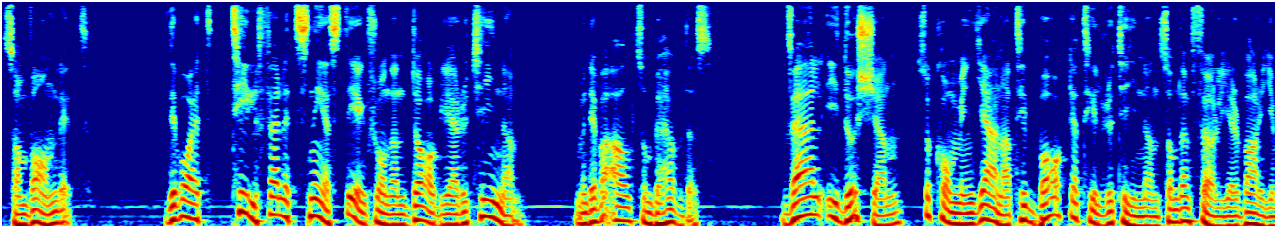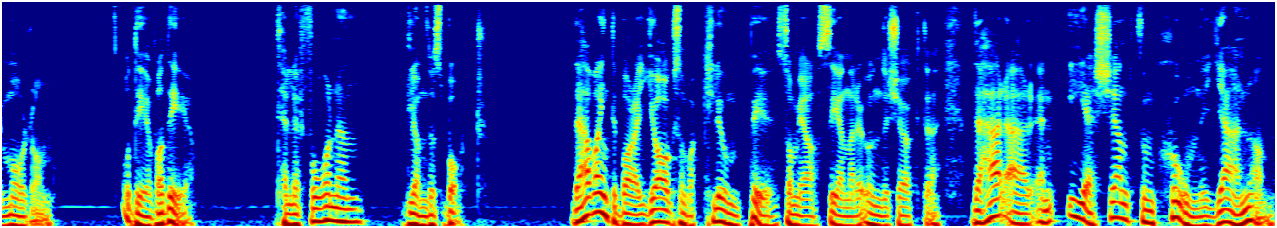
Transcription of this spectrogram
som vanligt. Det var ett tillfälligt snedsteg från den dagliga rutinen men det var allt som behövdes. Väl i duschen så kom min hjärna tillbaka till rutinen som den följer varje morgon. Och det var det. Telefonen glömdes bort. Det här var inte bara jag som var klumpig som jag senare undersökte. Det här är en erkänd funktion i hjärnan.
